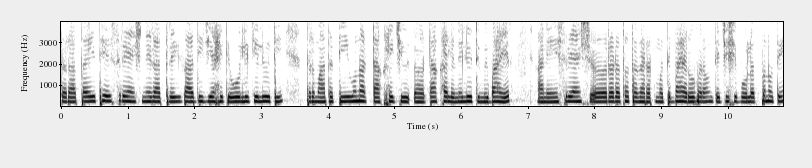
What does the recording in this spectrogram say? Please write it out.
तर आता इथे श्रेयांशने रात्री गादी जी आहे ती ओली केली होती. तर मग आता ती उन्हात टाकायची टाकायला नेली होती मी बाहेर. आणि श्रेयांश रडत होता घरात. मग ते बाहेर उभं राहून त्याच्याशी बोलत पण होते.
